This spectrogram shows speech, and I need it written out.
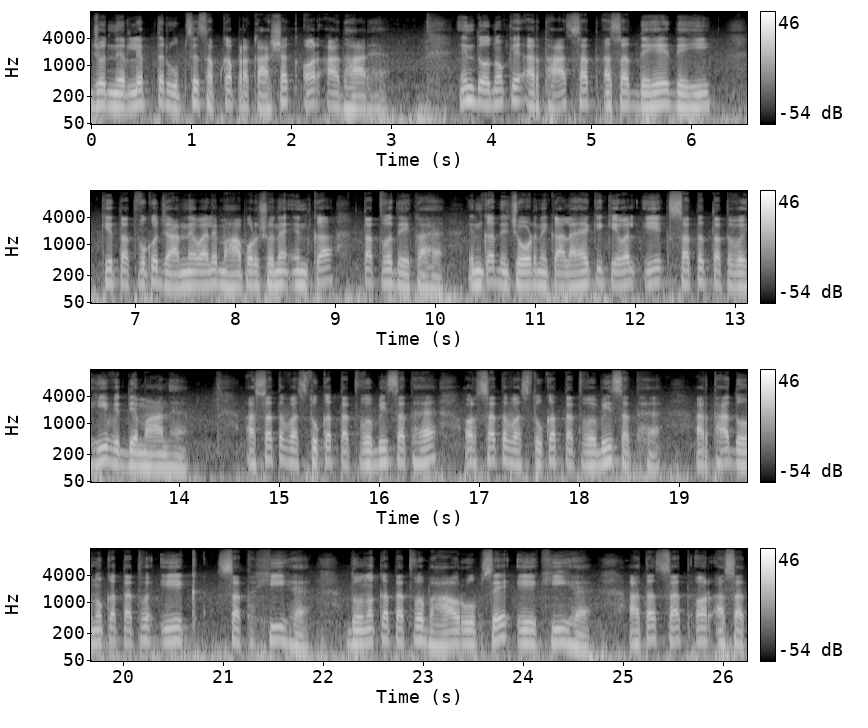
जो निर्लिप्त रूप से सबका प्रकाशक और आधार है। इन दोनों के अर्थात सत, असत, देह, देही के तत्व को जानने वाले महापुरुषों ने इनका तत्व देखा है। इनका निचोड़ निकाला है कि केवल एक सत तत्व ही विद्यमान है। असत वस्तु का तत्व भी सत है और सत वस्तु का तत्व भी सत है। अर्थात दोनों का तत्व एक सत ही है। दोनों का तत्व भाव रूप से एक ही है। अतः सत और असत,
